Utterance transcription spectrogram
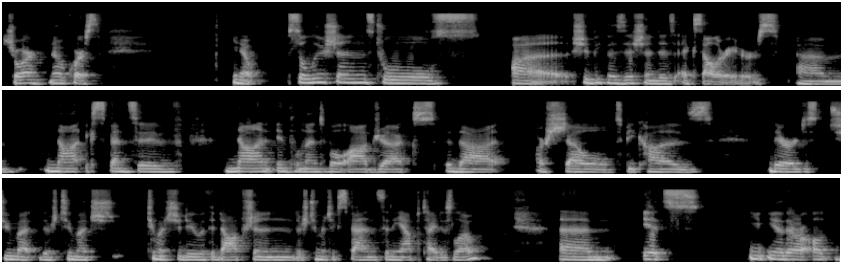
Sure, no, of course. You know, solutions, tools uh, should be positioned as accelerators. Um, not expensive, non implementable objects that are shelved because there are just too much there's too much too much to do with adoption. There's too much expense and the appetite is low. Um, it's you, you, know there are all,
